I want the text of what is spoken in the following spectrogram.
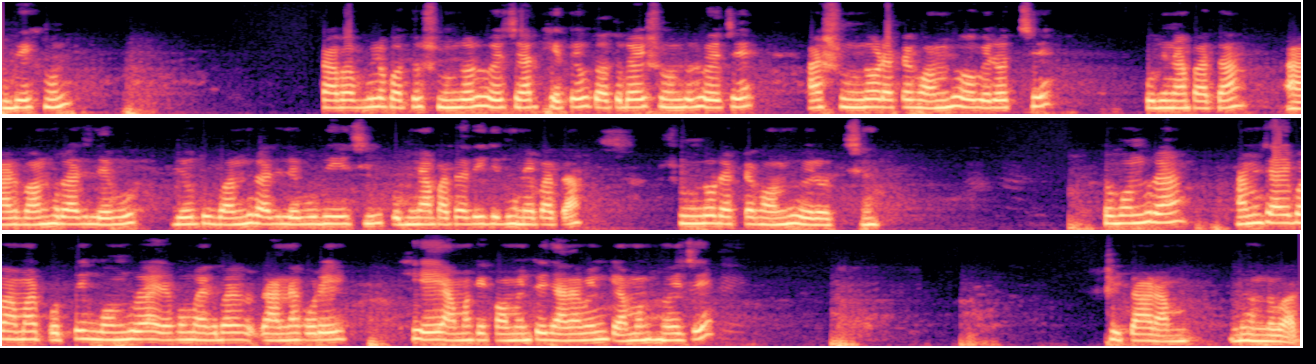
দেখুন। কাবাবগুলো কত সুন্দর হয়েছে, আর খেতেও ততটাই সুন্দর হয়েছে, আর সুন্দর একটা গন্ধও বেরোচ্ছে। পুদিনা পাতা আর গন্ধরাজ লেবু, যেহেতু গন্ধরাজ লেবু দিয়েছি, পুদিনা পাতা দিয়েছি, ধনে পাতা, সুন্দর একটা গন্ধ বেরোচ্ছে। তো বন্ধুরা, আমি চাইব আমার প্রত্যেক বন্ধুরা এরকম একবার রান্না করে খেয়ে আমাকে কমেন্টে জানাবেন কেমন হয়েছে। সীতারাম, ধন্যবাদ।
